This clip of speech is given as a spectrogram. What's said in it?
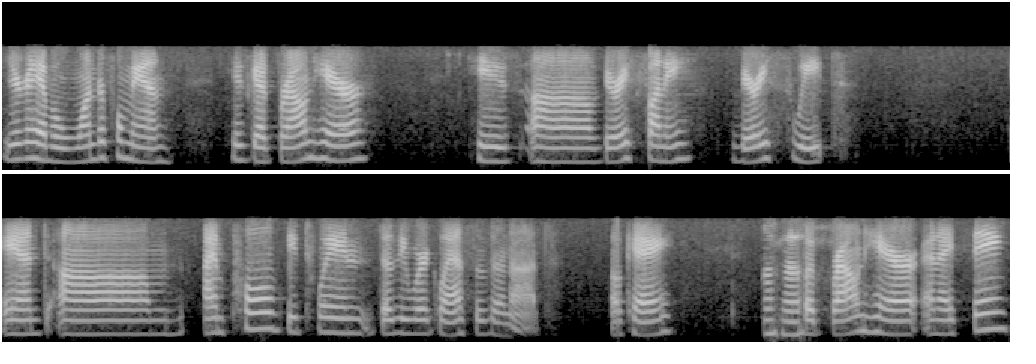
You're going to have a wonderful man. He's got brown hair. He's uh very funny, very sweet. And um I'm pulled between does he wear glasses or not? Okay? Okay. But brown hair and I think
